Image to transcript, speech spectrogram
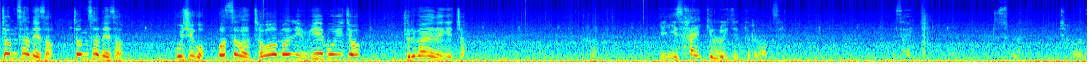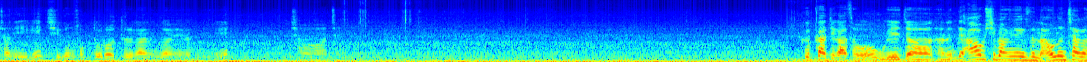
점선에서, 점선에서 보시고 버스가 저 멀리 위에 보이죠? 들어가야 되겠죠. 이- 이 사이길로 이제 들어가 보세요. 이 사이길. 좋습니다. 천천히 지금 속도로 들어가는 거예요. 언니. 천천히. 끝까지 가서 우회전 하는데 9시 방향에서 나오는 차가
